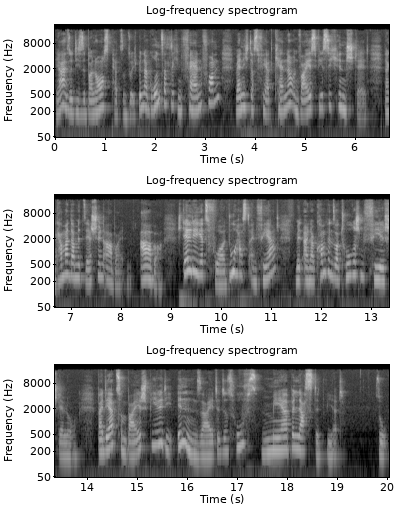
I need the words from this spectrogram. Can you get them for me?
Ja, also diese Balance-Pads und so. Ich bin da grundsätzlich ein Fan von, wenn ich das Pferd kenne und weiß, wie es sich hinstellt. Dann kann man damit sehr schön arbeiten. Aber stell dir jetzt vor, du hast ein Pferd mit einer kompensatorischen Fehlstellung, bei der zum Beispiel die Innenseite des Hufs mehr belastet wird. So,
